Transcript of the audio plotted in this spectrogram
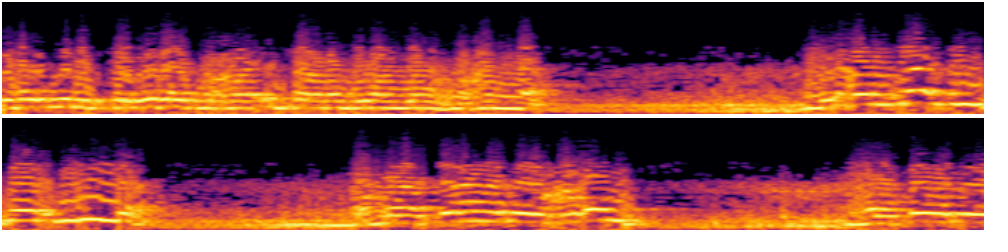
جاء من السيدة عائشة رضي الله عنها. من أوقات الجاهلية. وما كانوا عليه. ما كانوا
